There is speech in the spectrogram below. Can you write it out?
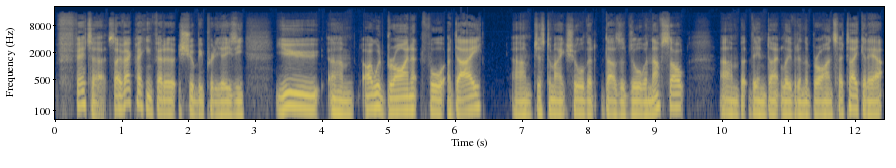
feta. So vac packing feta should be pretty easy. You, um, I would brine it for a day, um, just to make sure that it does absorb enough salt. Um, but then don't leave it in the brine. So take it out.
